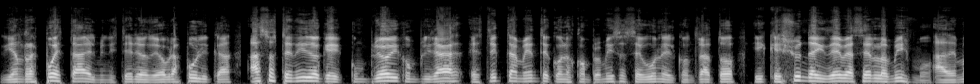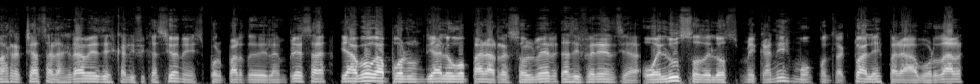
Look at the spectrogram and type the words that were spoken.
Y en respuesta, el Ministerio de Obras Públicas ha sostenido que cumplió y cumplirá estrictamente con los compromisos según el contrato y que Hyundai debe hacer lo mismo. Además rechaza las graves descalificaciones por parte de la empresa y aboga por un diálogo para resolver las diferencias o el uso de los mecanismos contractuales para abordar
